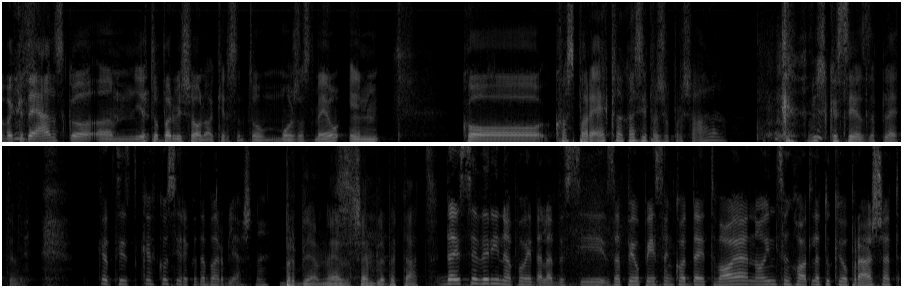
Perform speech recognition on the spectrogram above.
ampak dejansko um, je to prvi šov, no, kjer sem to možnost imel. In ko, ko si pa rekla, kaj si pa že vprašala? Viš, kaj se jaz zapletem. Kaj ti- Kako si rekel, da brbljaš? Ne? Brbljam, ne, začnem blebetati. Da je Severina povedala, da si zapel pesem kot da je tvoja, no in sem hotela tukaj vprašati,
